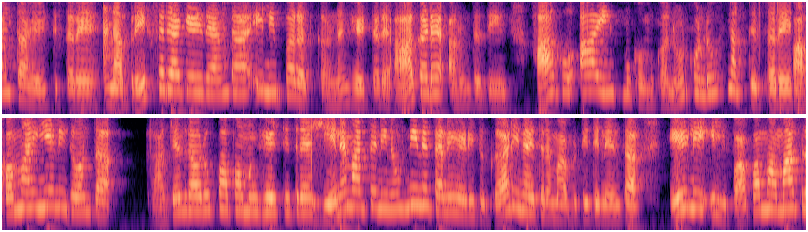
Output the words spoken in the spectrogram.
ಅಳ್ತಾ ಹೇಳ್ತಿರ್ತಾರೆ. ಅಣ್ಣ ಬ್ರೇಕ್ ಸರಿಯಾಗೇ ಇದೆ ಅಂತ ಇಲ್ಲಿ ಭರತ್ ಕರ್ಣಂಗ್ ಹೇಳ್ತಾರೆ. ಆ ಕಡೆ ಅರುಂಧತಿ ಹಾಗೂ ಆಯಿ ಮುಖ ಮುಖ ನೋಡ್ಕೊಂಡು ನಗ್ತಿರ್ತಾರೆ. ಪಾಪಮ್ಮ, ಏನಿದು? ಅಂತ ರಾಜೇಂದ್ರ ಅವರು ಪಾಪಮ್ಮಂಗ್ ಹೇಳ್ತಿದ್ರೆ, ಏನೇ ಮಾಡ್ತೆ ನೀನು? ನೀನೆ ತಾನೇ ಹೇಳಿದ್ದು ಗಾಡಿನ ಈ ತರ ಮಾಡ್ಬಿಟ್ಟಿದ್ದೀನಿ ಅಂತ ಹೇಳಿ ಇಲ್ಲಿ ಪಾಪಮ್ಮ ಮಾತ್ರ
